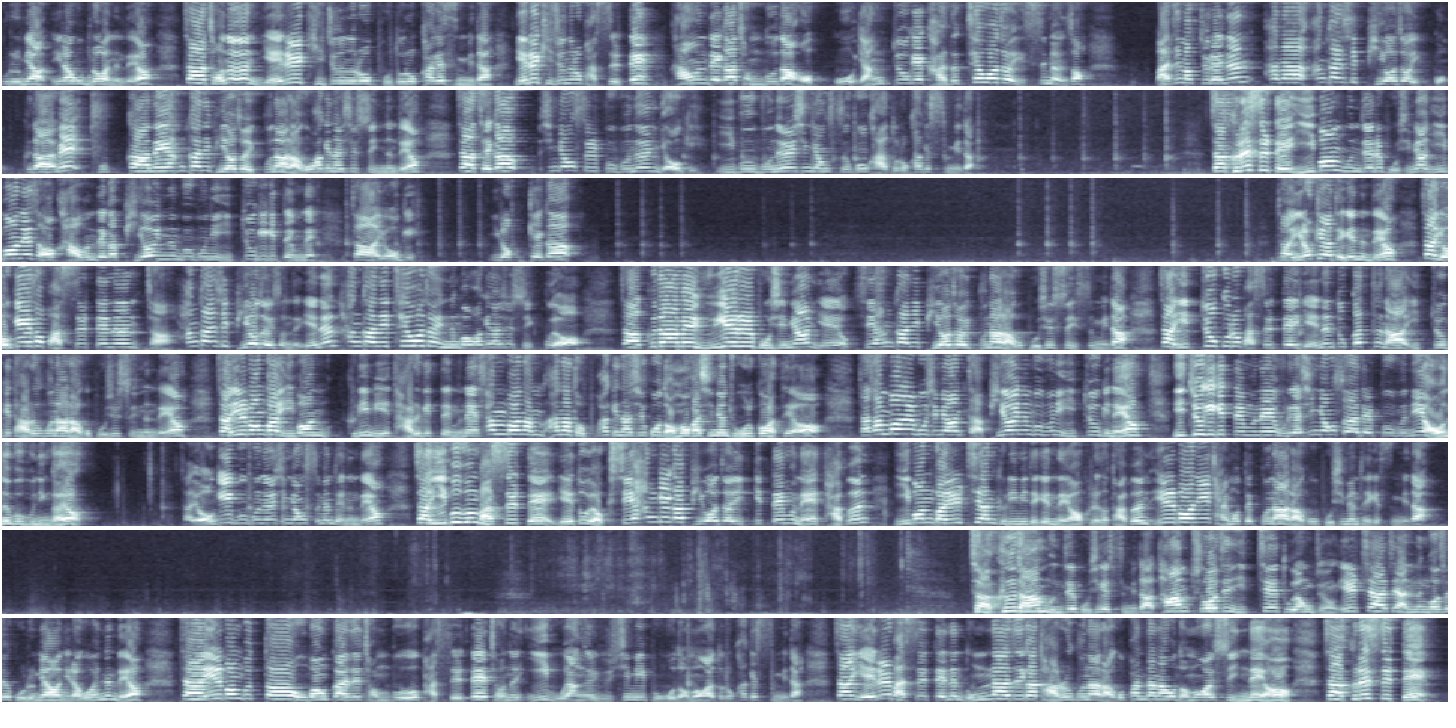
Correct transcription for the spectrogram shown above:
고르면 이라고 물어봤는데요. 자, 저는 얘를 기준으로 보도록 하겠습니다. 얘를 기준으로 봤을 때 가운데가 전부 다 없고 양쪽에 가득 채워져 있으면서 마지막 줄에는 하나 한 칸씩 비어져 있고 그 다음에 두 칸에 한 칸이 비어져 있구나라고 확인하실 수 있는데요. 자, 제가 신경 쓸 부분은 여기 이 부분을 신경 쓰고 가도록 하겠습니다. 자, 그랬을 때 2번 문제를 보시면 2번에서 가운데가 비어 있는 부분이 이쪽이기 때문에 자, 여기 이렇게가 자, 이렇게가 되겠는데요. 자, 여기에서 봤을 때는 자, 한 칸씩 비어져 있었는데 얘는 한 칸이 채워져 있는 거 확인하실 수 있고요. 자, 그 다음에 위에를 보시면 얘 역시 한 칸이 비어져 있구나라고 보실 수 있습니다. 자, 이쪽으로 봤을 때 얘는 똑같으나 이쪽이 다르구나라고 보실 수 있는데요. 자, 1번과 2번 그림이 다르기 때문에 3번 한, 하나 더 확인하시고 넘어가시면 좋을 것 같아요. 자, 3번을 보시면 자, 비어있는 부분이 이쪽이네요. 이쪽이기 때문에 우리가 신경 써야 될 부분이 어느 부분인가요? 자, 여기 부분을 신경 쓰면 되는데요. 자, 이 부분 봤을 때 얘도 역시 한 개가 비워져 있기 때문에 답은 2번과 일치한 그림이 되겠네요. 그래서 답은 1번이 잘못됐구나라고 보시면 되겠습니다. 자, 그 다음 문제 보시겠습니다. 다음 주어진 이체 도형 중 일치하지 않는 것을 고르면 이라고 했는데요. 자, 1번부터 5번까지 전부 봤을 때 저는 이 모양을 유심히 보고 넘어가도록 하겠습니다. 자, 얘를 봤을 때는 높낮이가 다르구나라고 판단하고 넘어갈 수 있네요. 자, 그랬을 때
